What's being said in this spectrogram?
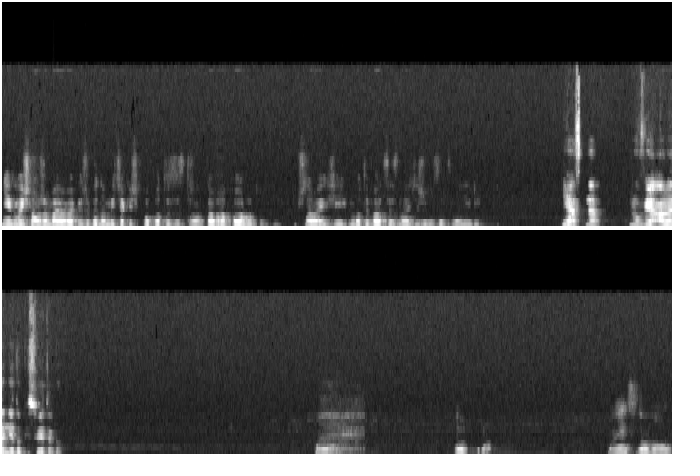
Niech myślą, że mają że będą mieć jakieś kłopoty ze strony Europolu, to przynajmniej się ich motywacja znajdzie, żeby zadzwonili. Jasne, mówię, ale nie dopisuję tego. Ech. Dobra. No nic, no, no.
